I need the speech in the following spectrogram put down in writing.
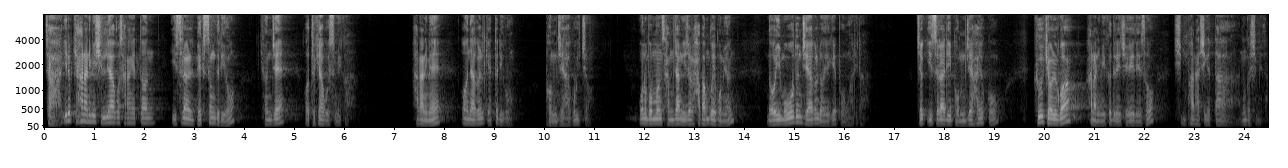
자, 이렇게 하나님이 신뢰하고 사랑했던 이스라엘 백성들이요, 현재 어떻게 하고 있습니까? 하나님의 언약을 깨뜨리고 범죄하고 있죠. 오늘 본문 3장 2절 하반부에 보면 너희 모든 죄악을 너에게 보응하리라. 즉 이스라엘이 범죄하였고 그 결과 하나님이 그들의 죄에 대해서 심판하시겠다는 것입니다.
